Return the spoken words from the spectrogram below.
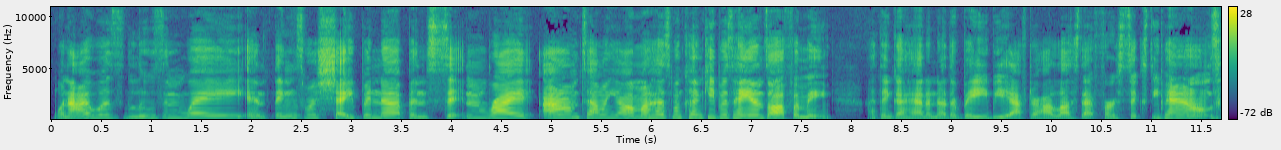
when I was losing weight and things were shaping up and sitting right, I'm telling y'all, my husband couldn't keep his hands off of me. I think I had another baby after I lost that first 60 pounds.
